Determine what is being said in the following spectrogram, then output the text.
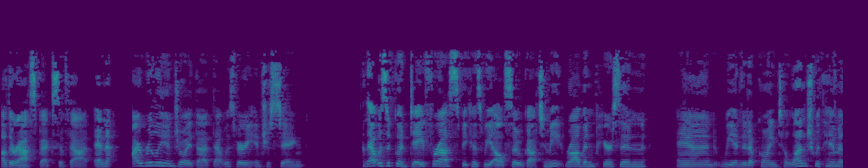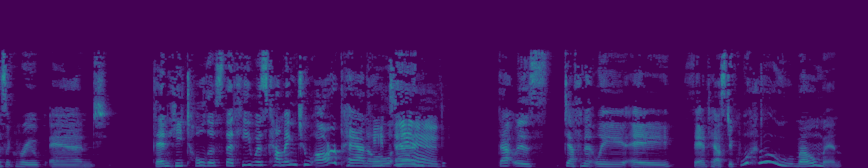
other aspects of that. And I really enjoyed that. That was very interesting. That was a good day for us because we also got to meet Robin Pierson and we ended up going to lunch with him as a group and then he told us that he was coming to our panel. He did. that was definitely a fantastic woohoo moment.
